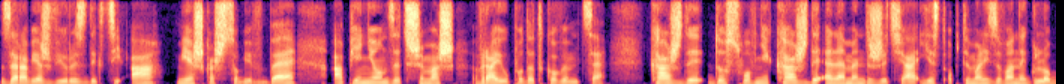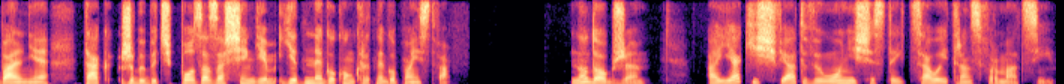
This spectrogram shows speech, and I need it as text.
Zarabiasz w jurysdykcji A, mieszkasz sobie w B, a pieniądze trzymasz w raju podatkowym C. Każdy, dosłownie każdy element życia jest optymalizowany globalnie, tak, żeby być poza zasięgiem jednego konkretnego państwa. No dobrze, a jaki świat wyłoni się z tej całej transformacji?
